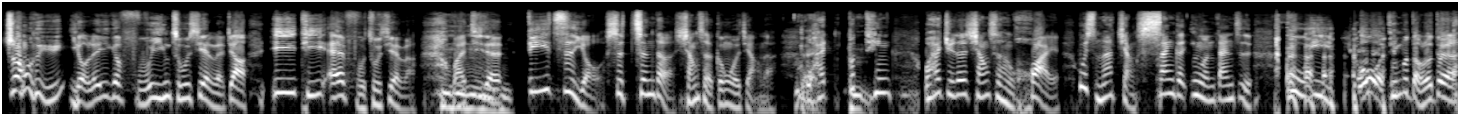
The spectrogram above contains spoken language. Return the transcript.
终于有了一个福音出现了，叫 ETF 出现了。我还记得第一次有是真的，祥舍跟我讲的，我还不听，我还觉得祥舍很坏，为什么要讲三个英文单字，故意 哦，我听不懂就对了。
